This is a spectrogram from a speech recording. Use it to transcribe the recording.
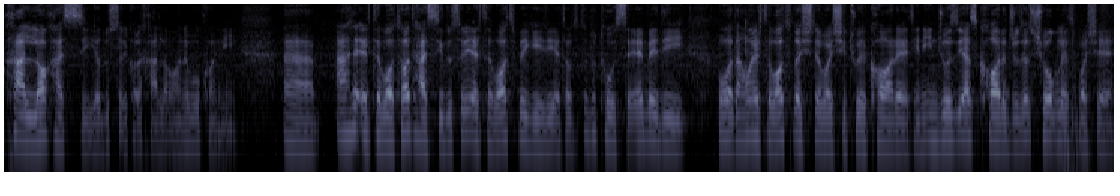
خلاق هستی یا دوست داری کار خلاقانه بکنی؟ اه، اهل ارتباطات هستی دوست داری ارتباط بگیری ارتباطات رو توسعه بدی با آدم ارتباط داشته باشی توی کارت. یعنی این جزئی از کار جزئی از شغلت باشه.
